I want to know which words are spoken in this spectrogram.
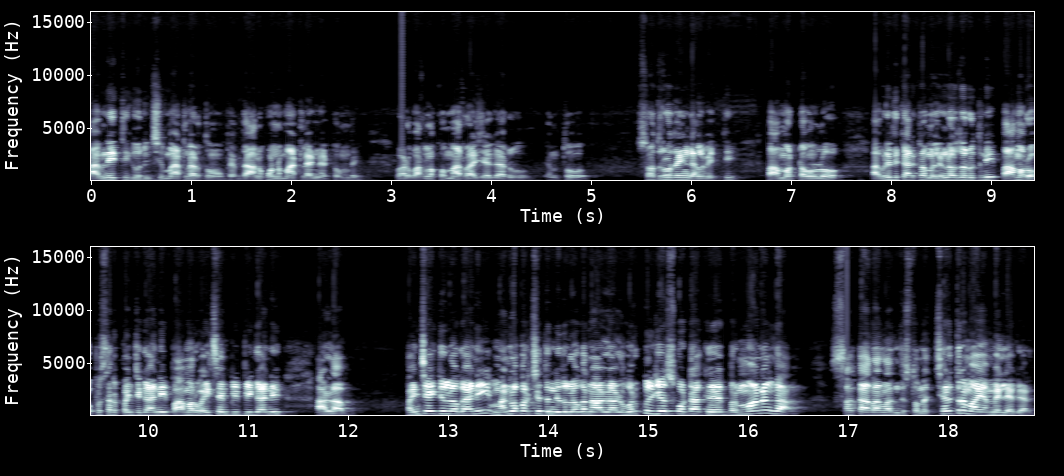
అవినీతి గురించి మాట్లాడతాం పెద్ద అనకొండ మాట్లాడినట్టు ఉంది వాళ్ళ వరల కుమార్ రాజా గారు ఎంతో సదృదయం గల వ్యక్తి. పామర్ టౌన్లో అభివృద్ధి కార్యక్రమాలు ఎన్నో జరుగుతున్నాయి. పామర్ ఉప సర్పంచ్ కానీ పామర్ వైస్ ఎంపీపీ కానీ వాళ్ళ పంచాయతీలో కానీ మండల పరిషత్ నిధుల్లో కానీ వాళ్ళ వాళ్ళు వర్కులు చేసుకోవటానికి బ్రహ్మాండంగా సహకారాలు అందిస్తున్న చరిత్ర మా ఎమ్మెల్యే గారు.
